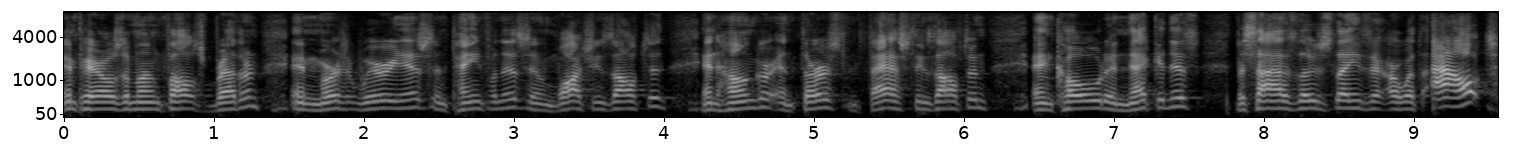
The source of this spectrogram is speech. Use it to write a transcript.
in perils among false brethren, in weariness and painfulness, and watchings often, and hunger and thirst, and fastings often, and cold and nakedness, besides those things that are without,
